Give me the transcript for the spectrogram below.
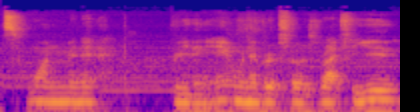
One minute breathing in whenever it feels right for you.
